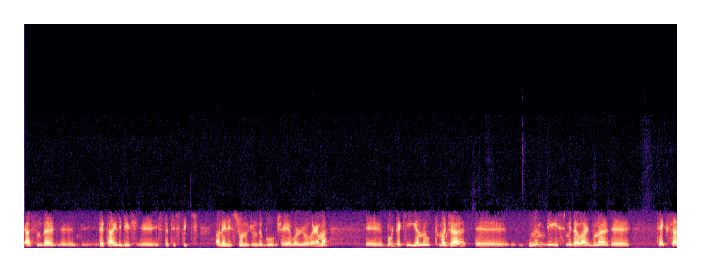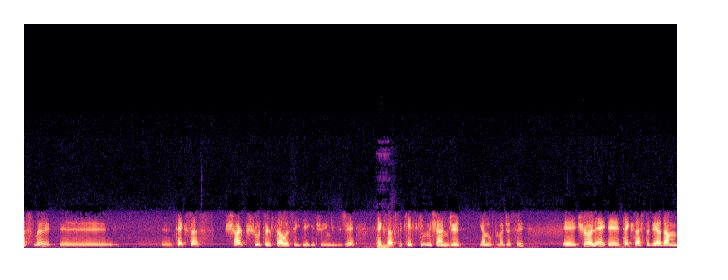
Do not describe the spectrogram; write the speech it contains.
aslında e, detaylı bir e, istatistik analiz sonucunda bu şeye varıyorlar ama E, buradaki yanıltmacanın bir ismi de var. Buna e, Teksaslı e, e, Texas Sharpshooter Fallacy diye geçiyor İngilizce. Teksaslı keskin nişancı yanıltmacası. E, şöyle, e, Teksas'ta bir adam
